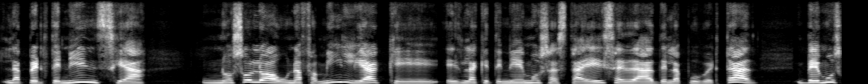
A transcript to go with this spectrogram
la pertenencia no solo a una familia, que es la que tenemos hasta esa edad de la pubertad, vemos,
